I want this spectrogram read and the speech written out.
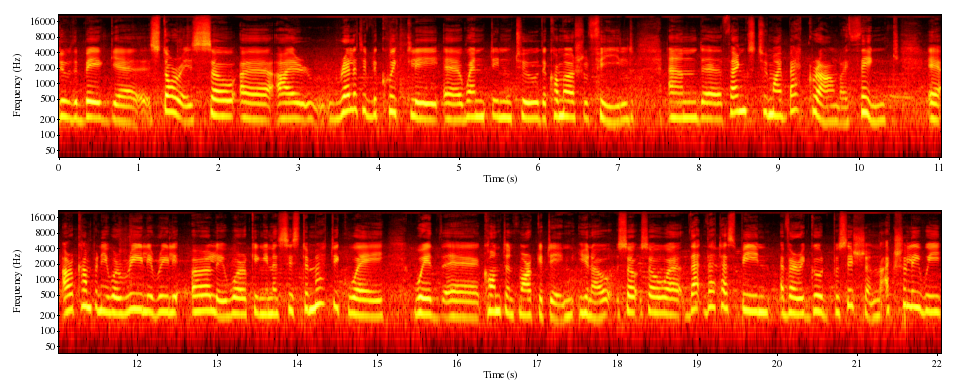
do the big uh, stories. So uh, I relatively quickly uh, went into the commercial field, and uh, thanks to my background, I think uh, our company were really, really early working in a systematic way with content marketing. You know, so so that that has been a very good position. Actually, we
